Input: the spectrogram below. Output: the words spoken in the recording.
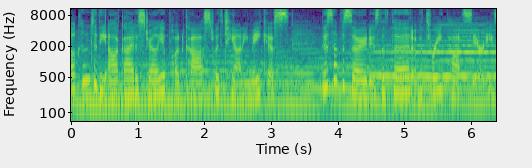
Welcome to the Art Guide Australia podcast with Tiarney Miekus. This episode is the third of a three part series,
